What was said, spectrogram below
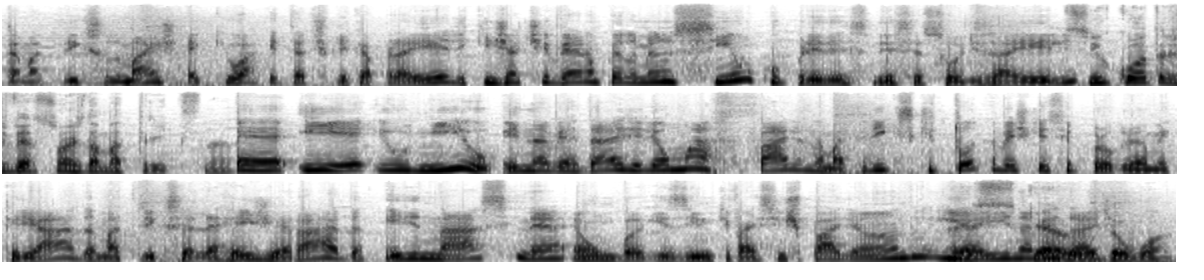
da Matrix e tudo mais, é que o arquiteto explica pra ele que já tiveram pelo menos cinco predecessores a ele. Cinco outras versões da Matrix, né? É, e, e o Neo, ele na verdade, ele é uma falha na Matrix que toda vez que esse programa é criado, a Matrix ela é regerada, ele nasce, né? É um bugzinho que vai se espalhando e É aí, na verdade, The One.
